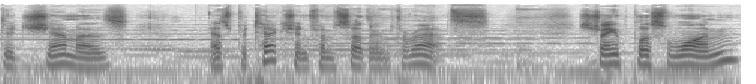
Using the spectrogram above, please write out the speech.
digemas as protection from southern threats. Strength plus one.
